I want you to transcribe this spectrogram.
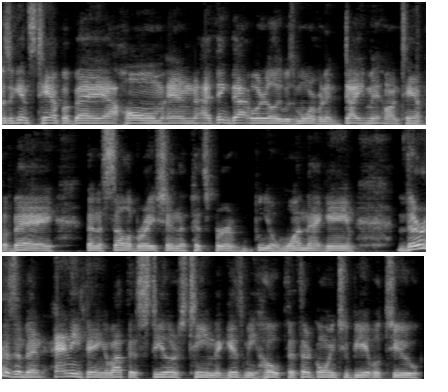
was against Tampa Bay at home, and I think that really was more of an indictment on Tampa Bay than a celebration that Pittsburgh, you know, won that game. There hasn't been anything about this Steelers team that gives me hope that they're going to be able to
